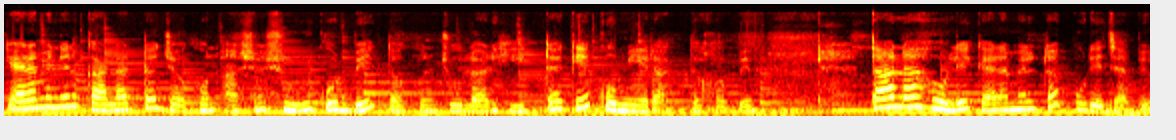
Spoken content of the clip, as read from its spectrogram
ক্যারামেলের কালারটা যখন আসা শুরু করবে, তখন চুলার হিটটাকে কমিয়ে রাখতে হবে। তা না হলে ক্যারামেলটা পুড়ে যাবে।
